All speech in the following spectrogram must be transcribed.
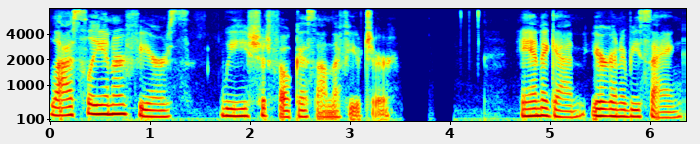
Lastly, in our fears, we should focus on the future. And again, you're going to be saying,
